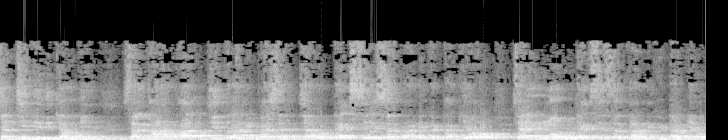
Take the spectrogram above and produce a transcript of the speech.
संचित निधि क्या होती है? सरकार का जितना भी पैसा है, चाहे वो टैक्स से सरकार ने इकट्ठा किया हो, चाहे नॉन टैक्स से सरकार ने इकट्ठा किया हो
